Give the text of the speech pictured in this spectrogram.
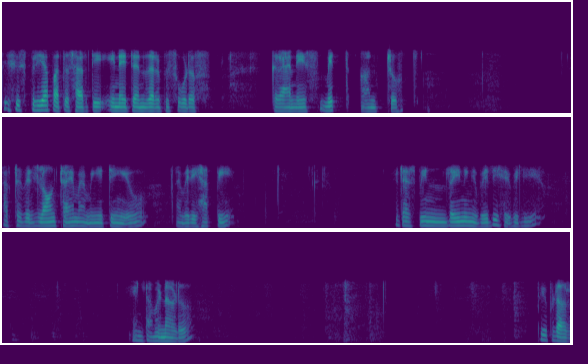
This is Priya Pathasarthi in yet another episode of Granny's Myth and Truth. After a very long time, I'm meeting you. I'm very happy. It has been raining very heavily in Tamil Nadu. People are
